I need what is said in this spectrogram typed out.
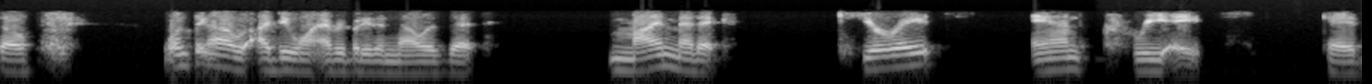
So, one thing I, I do want everybody to know is that my medic curates and creates, okay,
